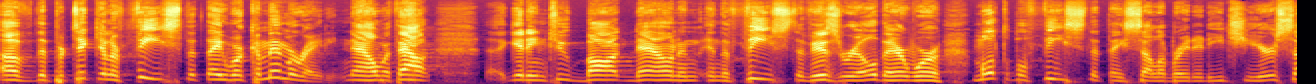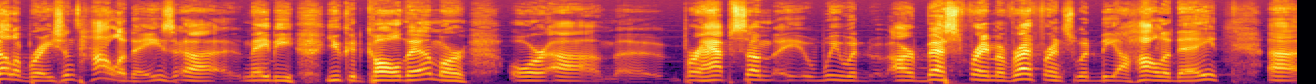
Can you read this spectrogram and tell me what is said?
of the particular feast that they were commemorating. Now, without uh, getting too bogged down in, in, the feast of Israel, there were multiple feasts that they celebrated each year, celebrations, holidays, uh, maybe you could call them, or, or um, perhaps some we would our best frame of reference would be a holiday uh,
